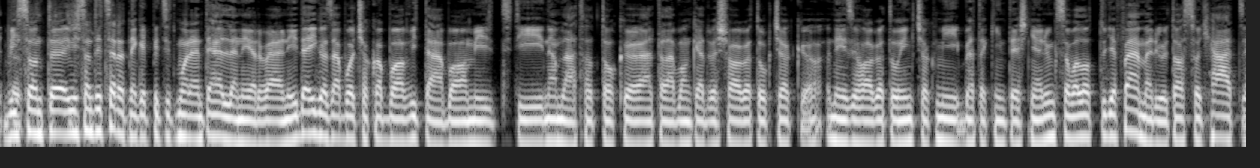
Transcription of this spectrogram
viszont, viszont itt szeretnék egy picit Morant ellenérvelni, de igazából csak abba a vitába, amit ti nem láthattok általában, kedves hallgatók, csak nézőhallgatóink, csak mi betekintést nyerünk, szóval ott ugye felmerült az, hogy hát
